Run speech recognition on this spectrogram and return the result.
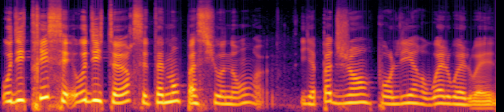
auditrice et auditeur, c'est tellement passionnant. Il n'y a pas de genre pour lire Well Well Well.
